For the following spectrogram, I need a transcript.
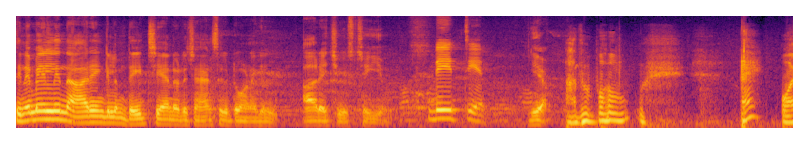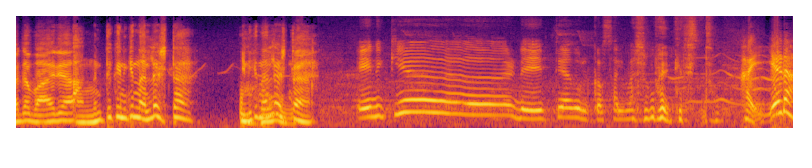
സിനിമയിൽ നിന്ന് ആരെങ്കിലും ഡേറ്റ് ചെയ്യാൻ ഒരു ചാൻസ് കിട്ടുവാണെങ്കിൽ ആരെ ചൂസ് ചെയ്യും? ഡേറ്റ് ചെയ്യാൻ. Yeah. അതിപ്പോ ഏ ഓന്റെ ഭാര്യ അങ്ങനത്തെ എനിക്ക് നല്ല ഇഷ്ടാ. എനിക്ക് നല്ല ഇഷ്ടാ. എനിക്ക് ഡേറ്റ് ചെയ്യാൻ ദുൽഖർ സൽമാൻ ഭയങ്കര ഇഷ്ടം. അയ്യടാ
